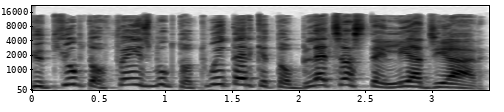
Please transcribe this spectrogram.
YouTube, το Facebook, το Twitter και το bletsas.gr.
